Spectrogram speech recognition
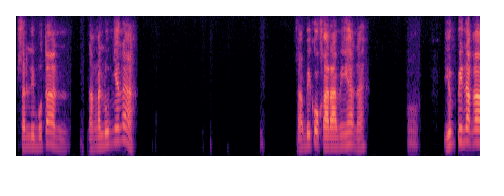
sanlibutan, nangalunya na. Sabi ko, karamihan ha. Oh. Yung pinaka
